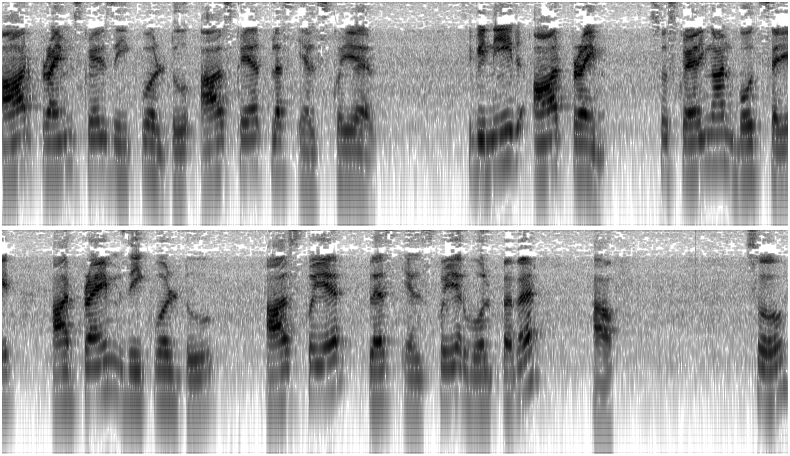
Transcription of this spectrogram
R prime square is equal to R square plus L square We need r prime. So squaring on both sides, r prime is equal to r square plus l square whole power half. So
